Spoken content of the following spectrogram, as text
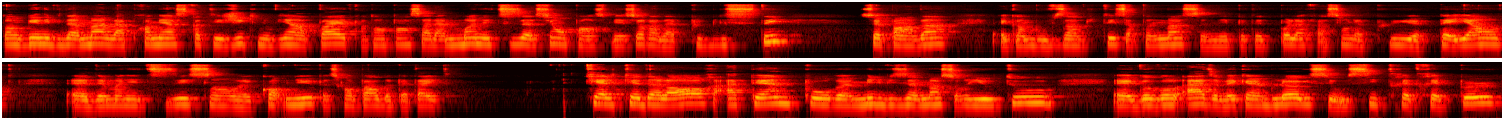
Donc, bien évidemment, la première stratégie qui nous vient en tête quand on pense à la monétisation, on pense bien sûr à la publicité. Cependant, euh, comme vous vous en doutez certainement, ce n'est peut-être pas la façon la plus payante euh, de monétiser son euh, contenu parce qu'on parle de peut-être quelques dollars à peine pour 1000 visionnements sur YouTube, euh, Google Ads avec un blog, c'est aussi très très peu.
